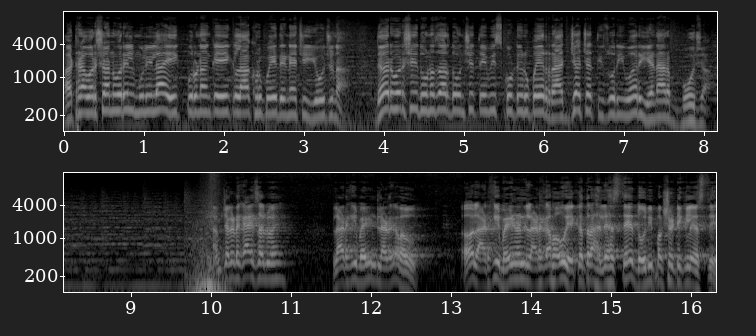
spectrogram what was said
अठरा वर्षांवरील मुलीला एक पूर्णांक एक लाख रुपये देण्याची योजना. दरवर्षी दोन हजार दोनशे तेवीस कोटी रुपये राज्याच्या तिजोरीवर येणार बोजा. तुमच्याकडे काय चालू आहे? लाडकी बहीण लाडका भाऊ. अ लाडकी बहीण आणि लाडका भाऊ एकत्र आले असते दोन्ही पक्ष टिकले असते.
